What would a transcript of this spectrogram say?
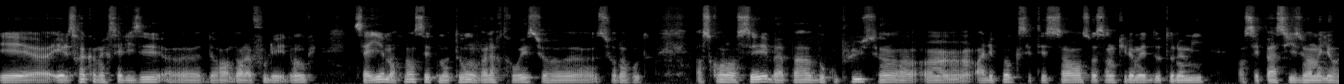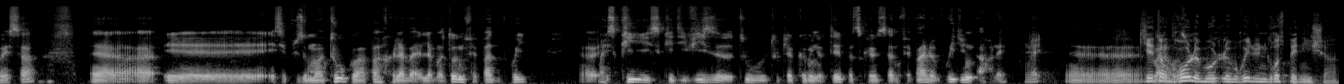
euh, et, elle sera commercialisée euh, dans, dans, la foulée. Donc, ça y est, maintenant, cette moto, on va la retrouver sur, sur nos routes. Alors, ce qu'on lançait, bah, pas beaucoup plus. Hein. à l'époque, c'était 160 km d'autonomie. On ne sait pas s'ils ont amélioré ça. et, et c'est plus ou moins tout, quoi, à part que la, la moto ne fait pas de bruit. ce, qui, ce qui divise tout, toute la communauté parce que ça ne fait pas le bruit d'une Harley. qui est en gros le, le bruit d'une grosse péniche. Hein.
